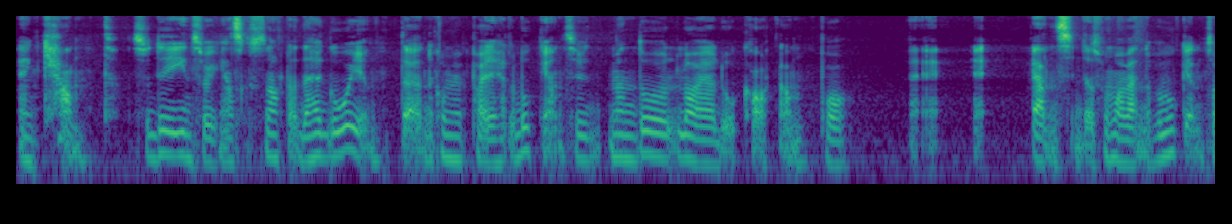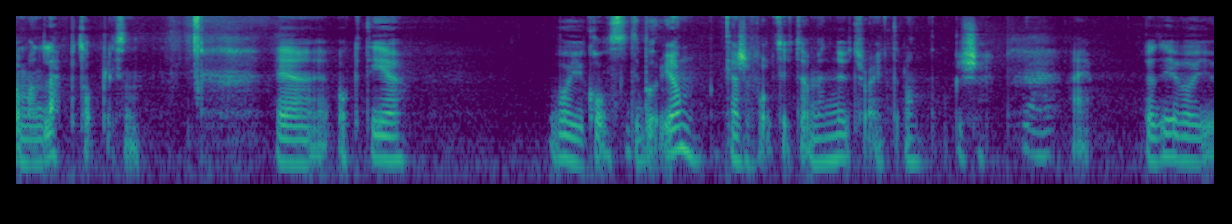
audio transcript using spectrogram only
en kant. Så det insåg jag ganska snart att det här går ju inte. Det kommer ju paja hela boken. Så, men då la jag då kartan på eh, en sida så får man vända på boken som en laptop. Liksom. Eh, och det var ju konstigt i början. Kanske folk tyckte, men nu tror jag inte någon bryr sig. Nej. Så det var ju...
